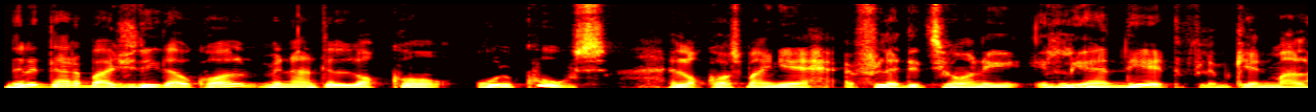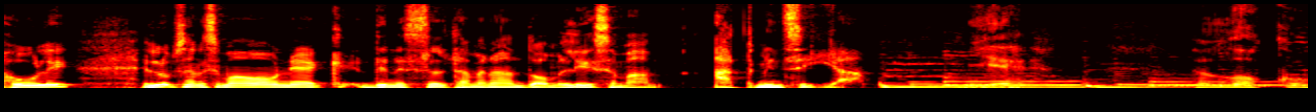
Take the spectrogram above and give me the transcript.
din id-darba ġdida wkoll mingħand il-Lokko u l-Kus. Il-Lokko smajnieh fl-edizzjoni li għaddiet flimkien mal-ħuli, illum se nisimgħu hawnhekk din is-silta minn għandhom li jisimha Għatminsija. Yeah, il-Lokko.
